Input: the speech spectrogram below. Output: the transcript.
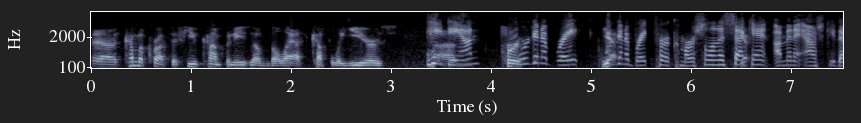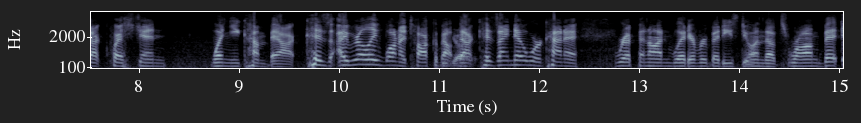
uh, come across a few companies over the last couple of years. Hey, Um, Dan, for- we're going to break. Yeah. We're going to break for a commercial in a second. I'm going to ask you that question when you come back because I really want to talk about that because I know we're kind of ripping on what everybody's doing that's wrong, but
